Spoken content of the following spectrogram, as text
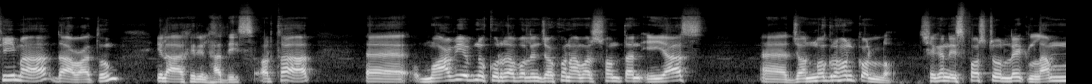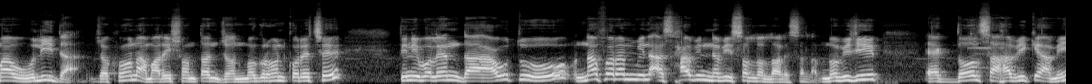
ফিমা দাওয়াতুম ইলা আখিরিল হাদিস। অর্থাৎ মোয়াবি ইবনু কুর্রা বলেন, যখন আমার সন্তান ইয়াস জন্মগ্রহণ করল, সেখানে স্পষ্ট উল্লেখ, লাম্মা উলিদা যখন আমার এই সন্তান জন্মগ্রহণ করেছে, তিনি বলেন দা আউতু নাফারাম মিন আসহাবিন নবী সাল্লাহ সাল্লাম। নবীজির একদল সাহাবিকে আমি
